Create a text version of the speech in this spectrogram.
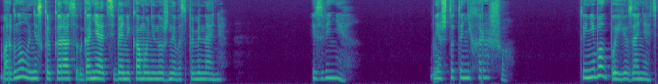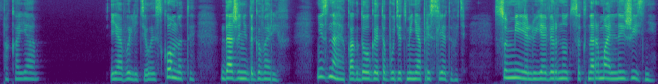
Моргнула несколько раз, отгоняя от себя никому не нужные воспоминания. «Извини», мне что-то нехорошо. Ты не мог бы ее занять, пока я... Я вылетела из комнаты, даже не договорив. Не знаю, как долго это будет меня преследовать. Сумею ли я вернуться к нормальной жизни?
